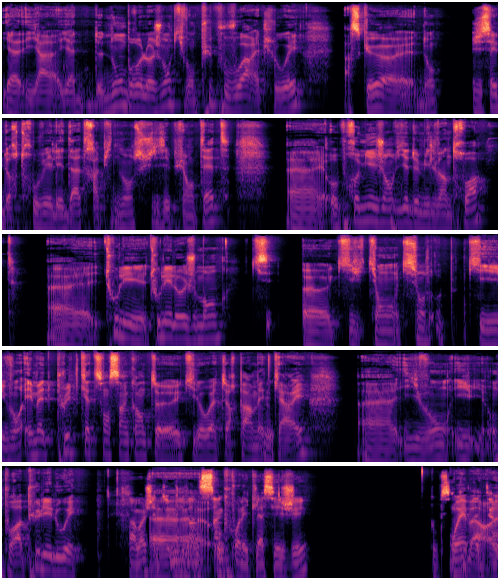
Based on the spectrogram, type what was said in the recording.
y, a, y, a, y a de nombreux logements qui vont plus pouvoir être loués parce que donc j'essaye de retrouver les dates rapidement parce que je les ai plus en tête. au 1er janvier 2023, tous les tous les logements qui qui, qui, ont, qui, sont, qui vont émettre plus de 450 kWh par mètre carré, ils vont, ils, on pourra plus les louer. Ah, moi j'ai 2025 pour les classes G ouais, bah, euh,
